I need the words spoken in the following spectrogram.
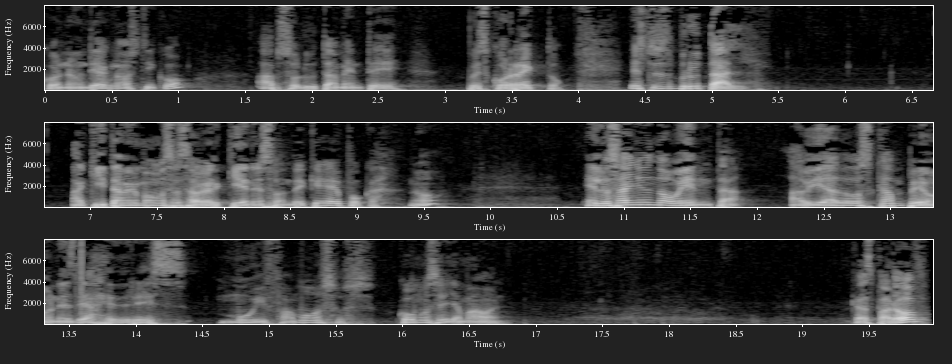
con un diagnóstico absolutamente pues correcto. Esto es brutal. Aquí también vamos a saber quiénes son de qué época, ¿no? En los años 90 había dos campeones de ajedrez muy famosos. ¿Cómo se llamaban? Kasparov.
